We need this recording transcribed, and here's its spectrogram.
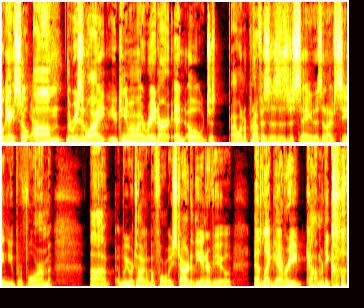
Okay, so um, the reason why you came on my radar, and oh, just I want to preface this is just saying is that I've seen you perform. Uh, we were talking before we started the interview at like every comedy club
